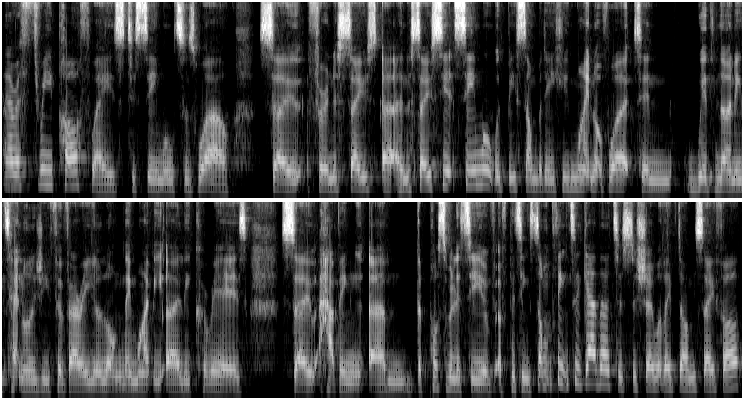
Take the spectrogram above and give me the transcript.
There are three pathways to CMALT as well. So for an, associ uh, an associate CMALT would be somebody who might not have worked in with learning technology for very long. They might be early careers. So having um, the possibility of, of, putting something together just to show what they've done so far.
